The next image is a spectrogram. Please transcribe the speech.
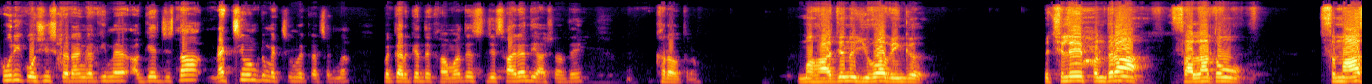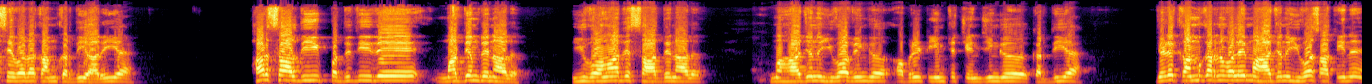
ਪੂਰੀ ਕੋਸ਼ਿਸ਼ ਕਰਾਂਗਾ ਕਿ ਮੈਂ ਅੱਗੇ ਜਿੰਨਾ ਮੈਕਸਿਮਮ ਟੂ ਮੈਕਸਿਮਮ ਕਰ ਸਕਣਾ ਮੈਂ ਕਰਕੇ ਦਿਖਾਵਾਂ ਤੇ ਜੇ ਸਾਰਿਆਂ ਦੀ ਆਸ਼ਾ ਤੇ ਖਰਾ ਉਤਰਾਂ। ਮਹਾਜਨ ਯੁਵਾ ਵਿੰਗ ਪਿਛਲੇ 15 ਸਾਲਾਂ ਤੋਂ ਸਮਾਜ ਸੇਵਾ ਦਾ ਕੰਮ ਕਰਦੀ ਆ ਰਹੀ ਹੈ। ਹਰ ਸਾਲ ਦੀ ਪੱਧਤੀ ਦੇ ਮਾਧਿਅਮ ਦੇ ਨਾਲ, ਯੁਵਾਵਾਂ ਦੇ ਸਾਥ ਦੇ ਨਾਲ ਮਹਾਜਨ ਯੁਵਾ ਵਿੰਗ ਆਪਣੀ ਟੀਮ 'ਚ ਚੇਂਜਿੰਗ ਕਰਦੀ ਹੈ। ਜਿਹੜੇ ਕੰਮ ਕਰਨ ਵਾਲੇ ਮਹਾਜਨ ਯੁਵਾ ਸਾਥੀ ਨੇ,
